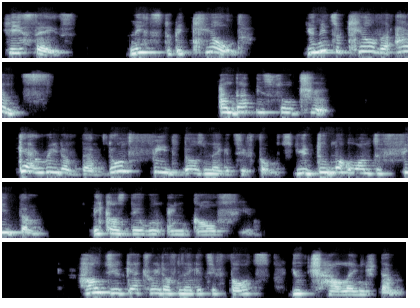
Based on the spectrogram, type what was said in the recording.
he says, needs to be killed. You need to kill the ants. And that is so true. Get rid of them. Don't feed those negative thoughts. You do not want to feed them because they will engulf you. How do you get rid of negative thoughts? You challenge them.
